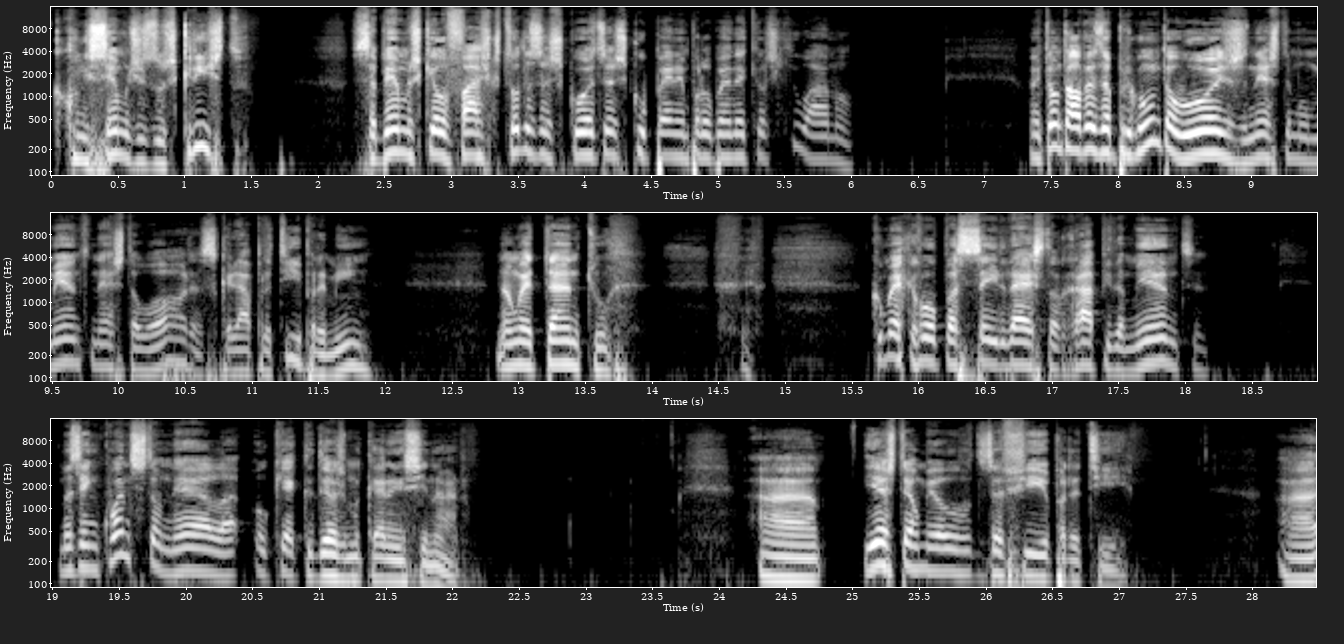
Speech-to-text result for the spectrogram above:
que conhecemos Jesus Cristo sabemos que Ele faz que todas as coisas cooperem para o bem daqueles que o amam. Então, talvez a pergunta hoje, neste momento, nesta hora, se calhar para ti e para mim, não é tanto como é que eu vou sair desta rapidamente, mas enquanto estou nela, o que é que Deus me quer ensinar? Ah, este é o meu desafio para ti. Ah,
